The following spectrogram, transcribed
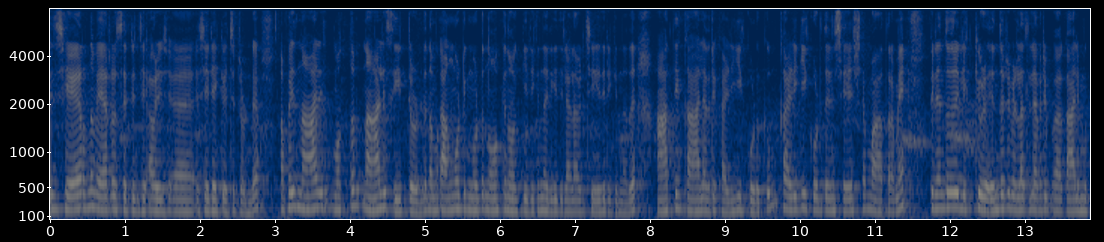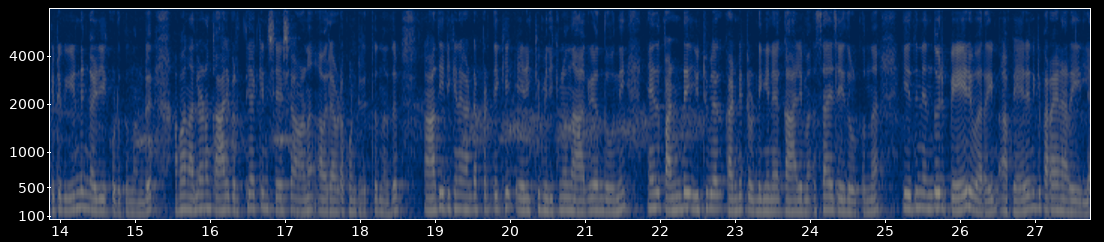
ഇത് ചേർന്ന് വേറൊരു സെറ്റും അവർ ശരിയാക്കി വെച്ചിട്ടുണ്ട്. അപ്പോൾ ഇത് നാല് മൊത്തം നാല് സീറ്റുണ്ട്. നമുക്ക് അങ്ങോട്ടും ഇങ്ങോട്ടും നോക്കി നോക്കി ഇരിക്കുന്ന രീതിയിലാണ് അവർ ചെയ്തിരിക്കുന്നത്. ആദ്യം കാൽ അവർ കഴുകി കൊടുക്കും. കഴുകി കൊടുത്തതിന് ശേഷം മാത്രമേ പിന്നെ എന്തോ ഒരു ലിക്വിഡ് എന്തോ ഒരു വെള്ളത്തിൽ അവർ കാൽ മുക്കിയിട്ട് വീണ്ടും കഴുകി കൊടുക്കുന്നുണ്ട്. അപ്പോൾ നല്ലോണം കാൽ വൃത്തിയാക്കിയതിന് ശേഷമാണ് അവരവിടെ കൊണ്ടിരുത്തുന്നത്. ആദ്യം ഇരിക്കുന്ന കണ്ടപ്പോഴത്തേക്ക് എനിക്കും ഇരിക്കണമെന്ന് ആഗ്രഹം തോന്നി. ഞാൻ ഇത് പണ്ട് യൂട്യൂബിലൊക്കെ കണ്ടിട്ടുണ്ട് ഇങ്ങനെ കാൽ മസാജ് ചെയ്ത് കൊടുക്കുന്ന. ഇതിന് എന്തോ ഒരു പേര് പറയും? ആ പേരെനിക്ക് പറയാൻ അറിയില്ല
